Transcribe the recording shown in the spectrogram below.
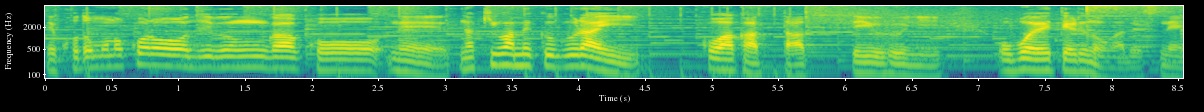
で、子供の頃自分がこうね、泣きわめくぐらい怖かったっていう風に覚えてるのがですね、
